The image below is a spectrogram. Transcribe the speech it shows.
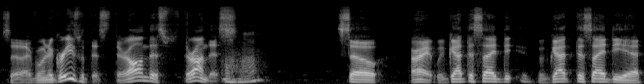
So everyone agrees with this. They're on this. They're on this. Mhm. So, all right, we've got this idea. We've got this idea,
